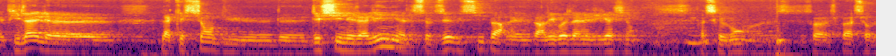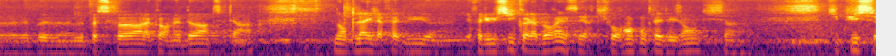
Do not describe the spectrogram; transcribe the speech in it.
et puis là le- la question du, de dessiner la ligne elle se faisait aussi par les par les voies de la navigation parce que bon euh, que ce soit je sais pas sur le, le, le Bosphore la Corne d'Or etc donc là il a fallu euh, il a fallu aussi collaborer c'est-à-dire qu'il faut rencontrer des gens qui se- qui puissent,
